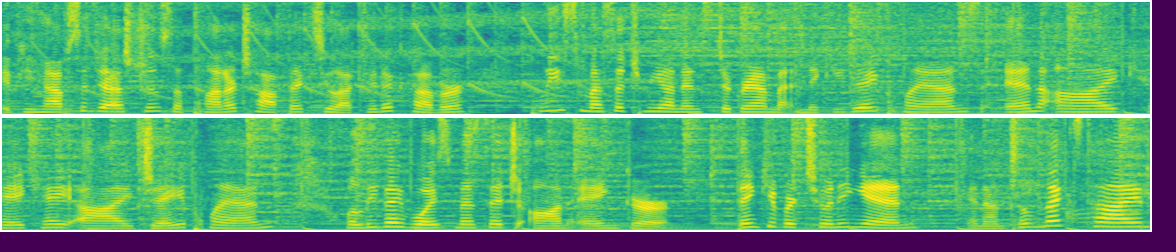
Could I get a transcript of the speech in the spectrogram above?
If you have suggestions of planner topics you'd like me to cover, please message me on Instagram at Nikki J Plans, N I K K I J Plans, or leave a voice message on Anchor. Thank you for tuning in, and until next time,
